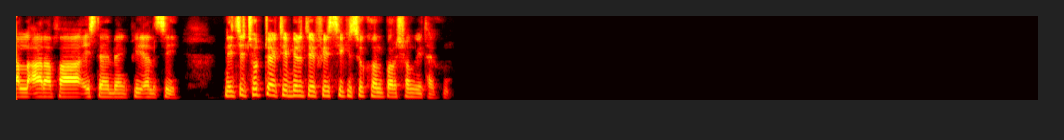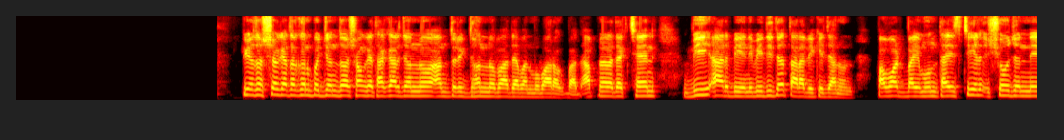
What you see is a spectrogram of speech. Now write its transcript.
আল আরাফা ইসলামী ব্যাংক পিএলসি নিচে ছোট্ট একটি বিরতি ফিরছি, কিছুক্ষণ পর সঙ্গে থাকুন। প্রিয় দর্শক এতক্ষণ পর্যন্ত সঙ্গে থাকার জন্য আন্তরিক ধন্যবাদ এবং মোবারকবাদ। আপনারা দেখছেন বিআরবি নিবেদিত তারাবিকে জানুন। পাওয়ার্ড বাই মুন্থা স্টিল সৌজন্যে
